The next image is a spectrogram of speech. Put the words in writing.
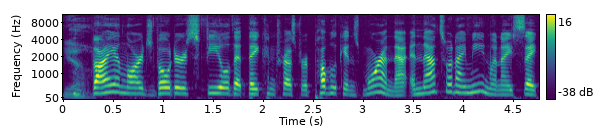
yeah. by and large, voters feel that they can trust Republicans more on that. And that's what I mean when I say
